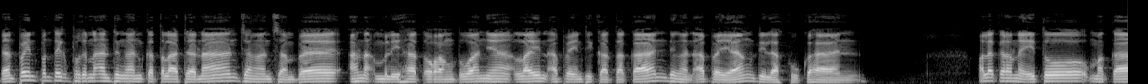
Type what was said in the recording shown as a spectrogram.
Dan poin penting berkenaan dengan keteladanan, jangan sampai anak melihat orang tuanya lain apa yang dikatakan dengan apa yang dilakukan. Oleh karena itu, maka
